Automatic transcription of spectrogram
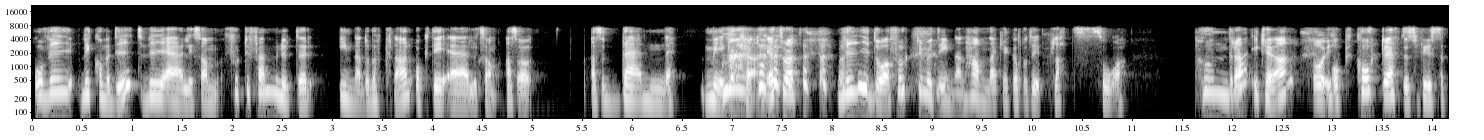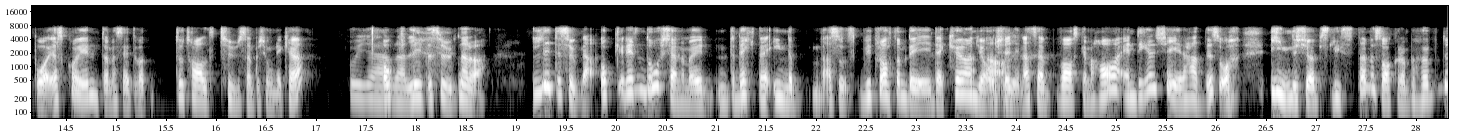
och vi, vi kommer dit, vi är liksom 45 minuter innan de öppnar och det är liksom alltså, alltså den megakön. Jag tror att vi då 40 minuter innan hamnar kanske på typ plats så 100 i kön Oj, och kort efter så finns det på, jag skojar inte om jag säger att det var totalt 1000 personer i kö oj jävlar, lite sugna då. lite sugna och redan då känner man ju direkt när inne, alltså vi pratade om det i den kön jag och Ja. tjejerna, så här, vad ska man ha? En del tjejer hade så inköpslista med saker de behövde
